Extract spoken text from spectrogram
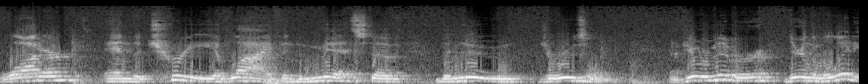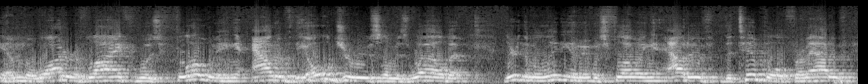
water and the tree of life in the midst of the new Jerusalem. And if you'll remember, during the millennium, the water of life was flowing out of the old Jerusalem as well, but during the millennium, it was flowing out of the temple, from out of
